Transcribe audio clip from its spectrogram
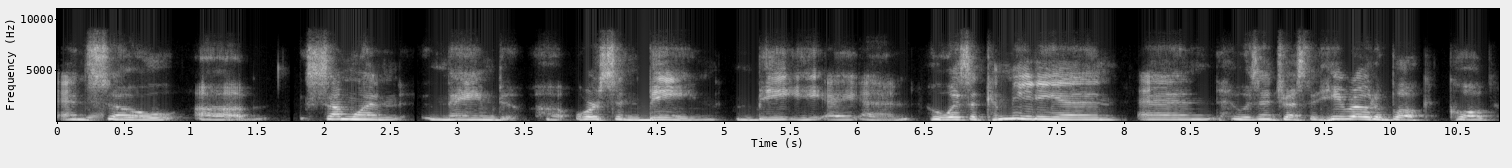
And yeah. so uh, someone named uh, Orson Bean, B E A N, who was a comedian and who was interested. He wrote a book called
